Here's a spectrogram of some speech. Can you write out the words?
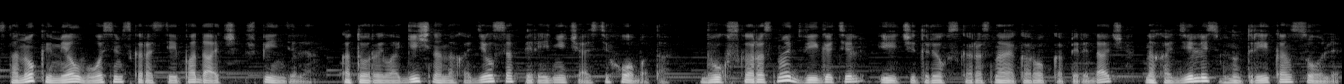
Станок имел 8 скоростей подач шпинделя, который логично находился в передней части хобота. Двухскоростной двигатель и четырехскоростная коробка передач находились внутри консоли,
